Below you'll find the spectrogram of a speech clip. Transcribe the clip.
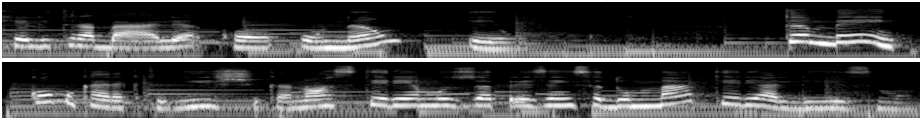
que ele trabalha com o não eu. Também, como característica, nós teremos a presença do materialismo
